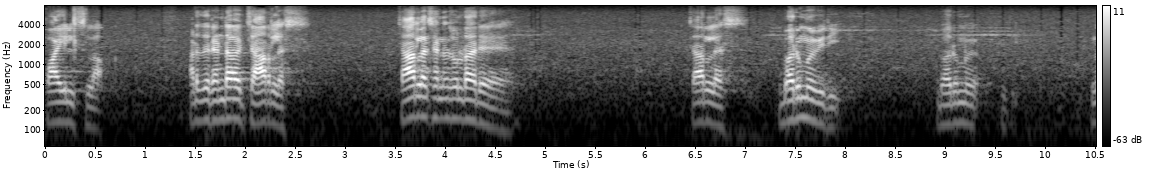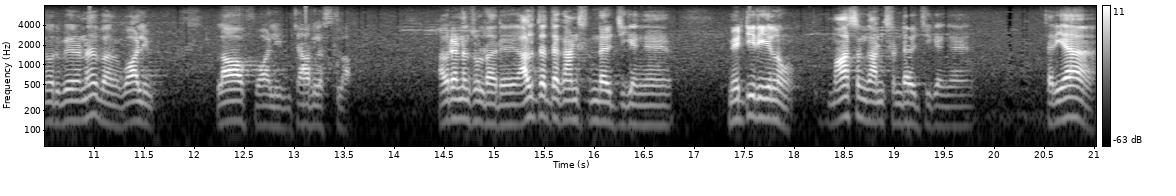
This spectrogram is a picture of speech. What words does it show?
பாயில்ஸ்லாம் அடுத்து ரெண்டாவது சார்லஸ். சார்லஸ் என்ன சொல்கிறாரு சார்லஸ் பரும விதி பரும விதி இன்னொரு பேர் என்ன volume. Law of volume Charles law. அவர் என்ன சொல்கிறாரு அழுத்தத்தை கான்ஸ்டண்ட்டாக வச்சுக்கோங்க. மெட்டீரியலும் மாசம் கான்ஸ்டண்ட்டாக வச்சுக்கோங்க. சரியா?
